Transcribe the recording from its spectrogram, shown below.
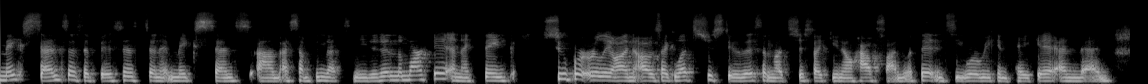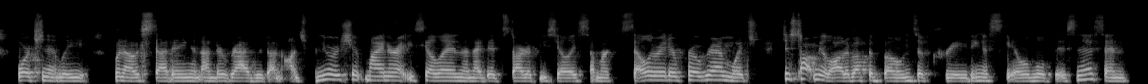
makes sense as a business and it makes sense um, as something that's needed in the market. And I think super early on, I was like, let's just do this and let's just like, you know, have fun with it and see where we can take it. And then fortunately, when I was studying in undergrad, we got an entrepreneurship minor at UCLA. And then I did start up UCLA Summer Accelerator program, which just taught me a lot about the bones of creating a scalable business and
